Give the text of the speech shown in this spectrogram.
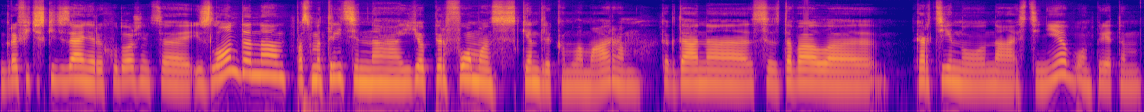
графический дизайнер и художница из Лондона. Посмотрите на ее перформанс с Кендриком Ламаром, когда она создавала картину на стене, он при этом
